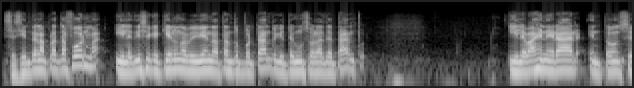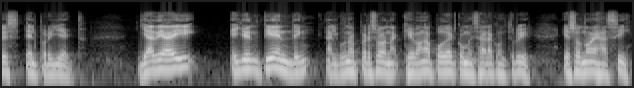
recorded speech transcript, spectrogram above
se siente en la plataforma y le dice que quiere una vivienda tanto por tanto, yo tengo un solar de tanto, y le va a generar entonces el proyecto. Ya de ahí ellos entienden, algunas personas, que van a poder comenzar a construir. Eso no es así.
